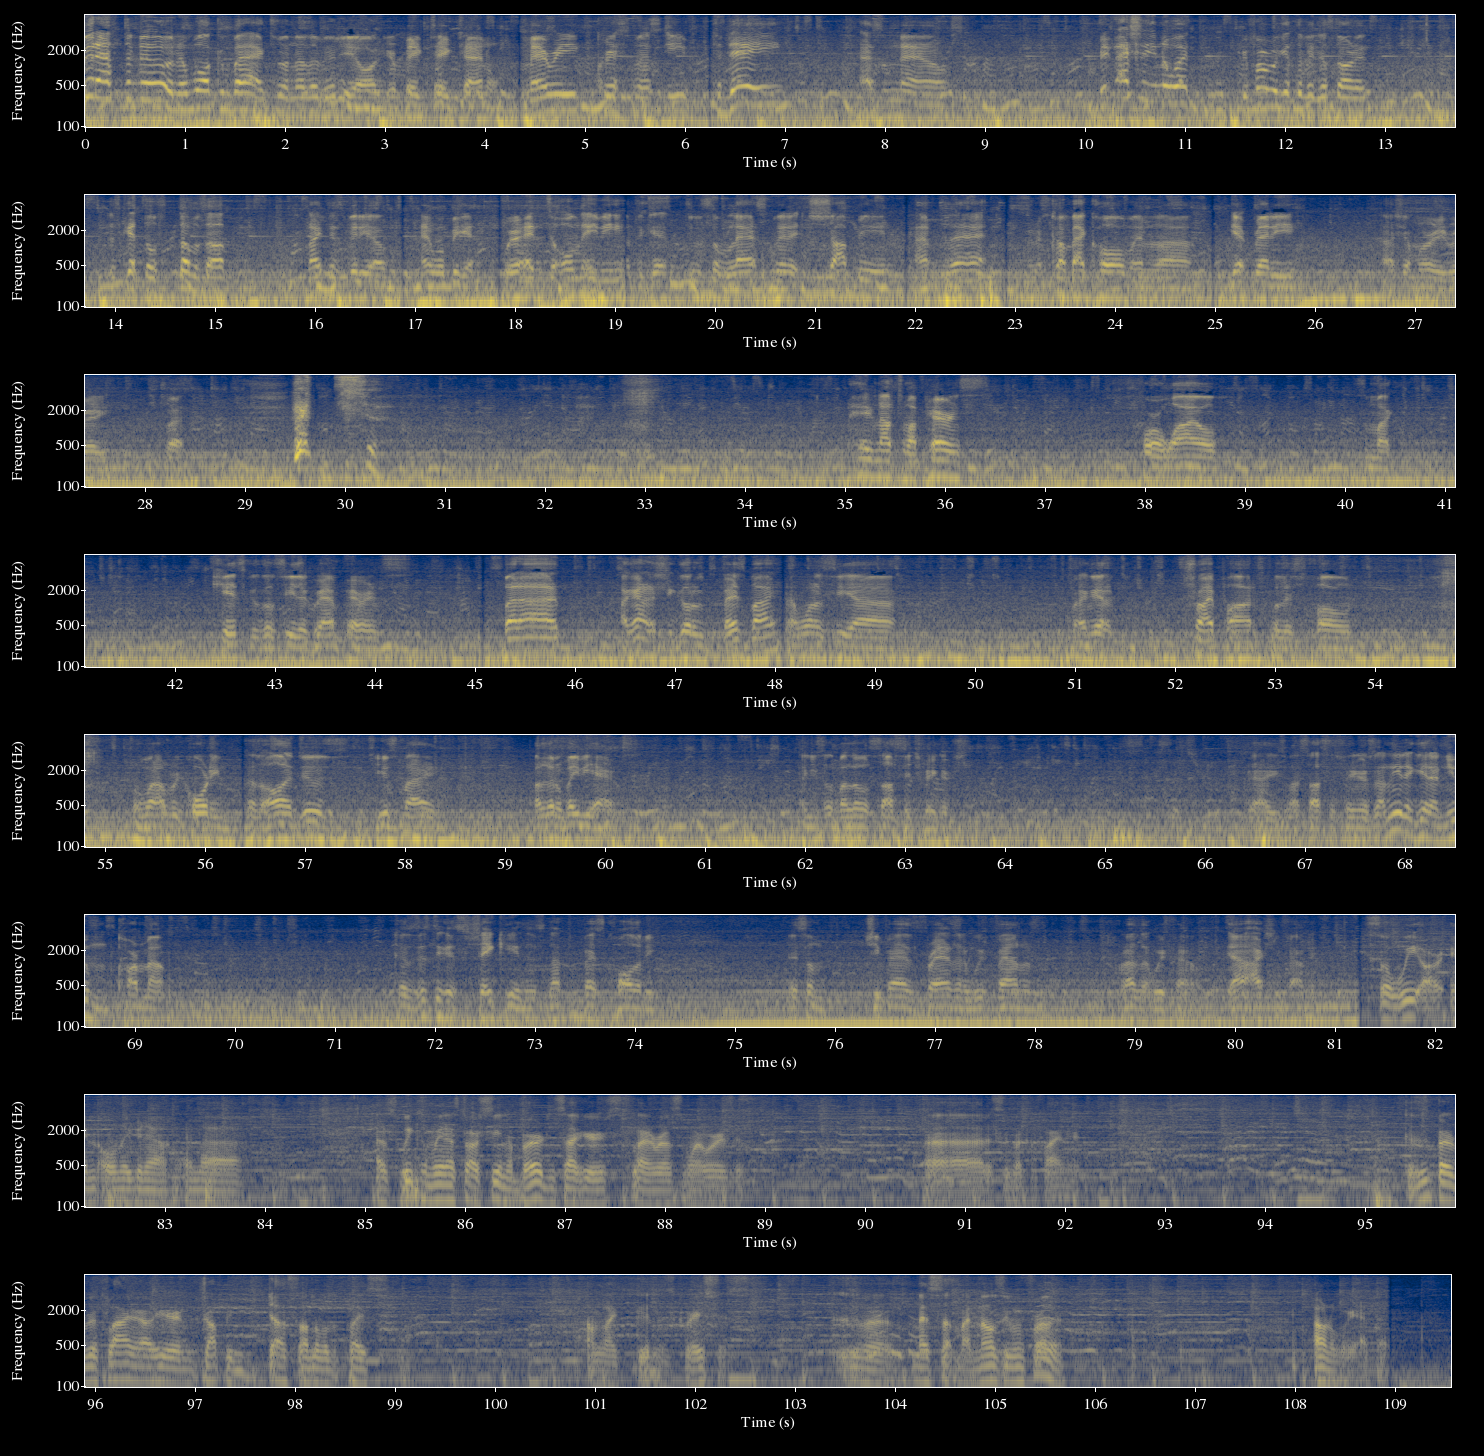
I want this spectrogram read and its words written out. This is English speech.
Good afternoon and welcome back to another video on your Big Tank channel. Merry Christmas Eve. Today, as of now, actually, you know what? Before we get the video started, let's get those thumbs up, like this video, and we'll begin. We're heading to Old Navy to get do some last minute shopping. After that, we're gonna come back home and uh, get ready. Actually, I'm already ready, but heading out to my parents for a while. So my kids could go see their grandparents. But uh, I gotta actually go to Best Buy. I want to see uh, if I get a tripod for this phone for when I'm recording. Because all I do is use my my little baby hands. I use my little sausage fingers. Yeah, I use my sausage fingers. I need to get a new car mount. Because this thing is shaky and it's not the best quality. There's some cheap ass brand that we found and that we found. Yeah, I actually found it. So we are in Old Navy now and uh as we come in I start seeing a bird inside here it's flying around somewhere. Where is it? Uh, let's see if I can find it. Cause this bird been flying out here and dropping dust all over the place. I'm like, goodness gracious. This is gonna mess up my nose even further. I don't know where you're at though.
